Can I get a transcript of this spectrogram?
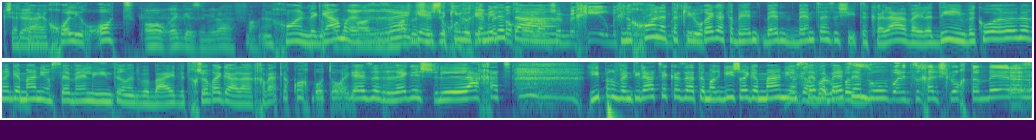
כשאתה כן. יכול לראות. או, רגע, זו מילה יפה. נכון, לגמרי, הדבר הזה, זה משהו רגש, זה כאילו ששוכחים תמיד בתוך אתה... העולם של מחיר, מחיר, נכון, מחיר, אתה מחיר. כאילו, רגע, אתה באמצ- באמצ- באמצע איזושהי תקלה, והילדים, ורגע, מה אני עושה ואין לי אינטרנט בבית, ותחשוב רגע על החוויית לקוח באותו רגע, איזה רגש, לחץ, היפרוונטילציה כזה, אתה מרגיש, רגע, מה אני עושה, רגע, אבל הוא ובעצם... בזום ואני צריכה לשלוח את המייל הזה.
